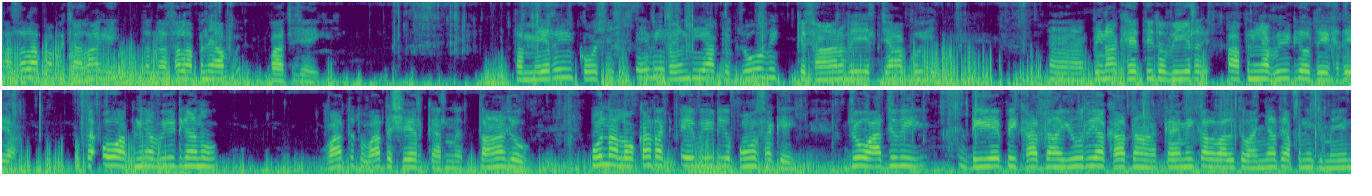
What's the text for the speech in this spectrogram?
ਫਸਲ ਆਪਾਂ ਬਚਾ ਲਾਂਗੇ ਤਾਂ ਨਸਲ ਆਪਣੇ ਆਪ ਬਚ ਜਾਏਗੀ। ਤਾਂ ਮੇਰੀ ਕੋਸ਼ਿਸ਼ ਇਹ ਵੀ ਰਹਿੰਦੀ ਆ ਕਿ ਜੋ ਵੀ ਕਿਸਾਨ ਵੀਰ ਜਾਂ ਕੋਈ ਬਿਨਾਂ ਖੇਤੀ ਤੋਂ ਵੀਰ ਆਪਣੀਆਂ ਵੀਡੀਓ ਦੇਖਦੇ ਆ, ਤਾਂ ਉਹ ਆਪਣੀਆਂ ਵੀਡੀਓ ਨੂੰ ਵੱਧ ਤੋਂ ਵੱਧ ਸ਼ੇਅਰ ਕਰਨ ਤਾਂ ਜੋ ਉਹਨਾਂ ਲੋਕਾਂ ਤੱਕ ਇਹ ਵੀਡੀਓ ਪਹੁੰਚ ਸਕੇ, ਜੋ ਅੱਜ ਵੀ ਡੀਏਪੀ ਖਾਦਾਂ, ਯੂਰੀਆ ਖਾਦਾਂ ਕੈਮੀਕਲ ਵਾਲੀ ਦਵਾਈਆਂ ਤੇ ਆਪਣੀ ਜ਼ਮੀਨ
